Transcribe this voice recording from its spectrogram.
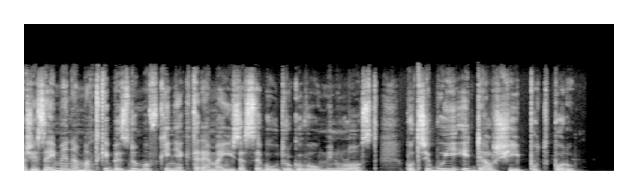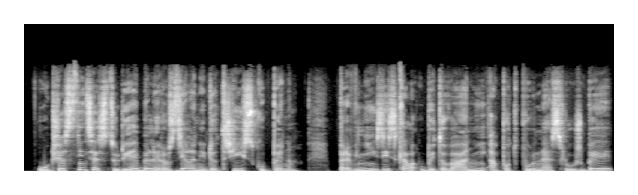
a že zejména matky bezdomovkyně, které mají za sebou drogovou minulost, potřebují i další podporu. Účastnice studie byly rozděleny do tří skupin. První získala ubytování a podpůrné služby,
